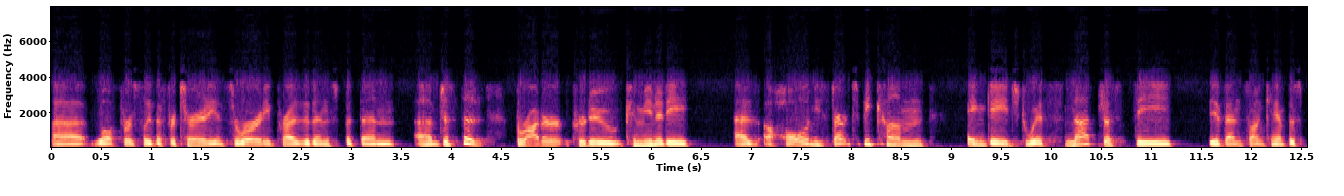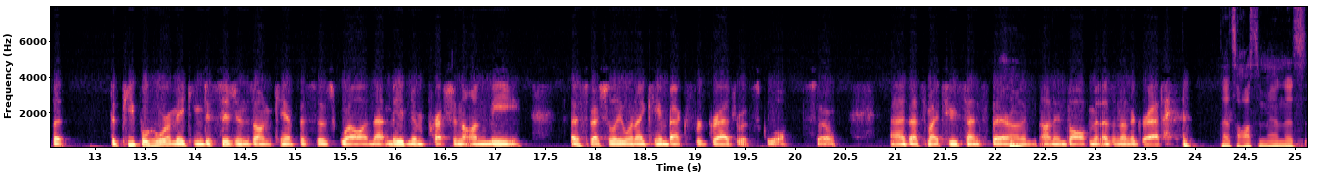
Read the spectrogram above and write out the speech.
uh, well, firstly, the fraternity and sorority presidents, but then um, just the broader Purdue community as a whole. And you start to become engaged with not just the events on campus, but the people who are making decisions on campus as well. And that made an impression on me, especially when I came back for graduate school. So uh, that's my two cents there on, on involvement as an undergrad. that's awesome, man. That's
